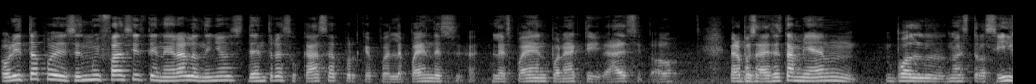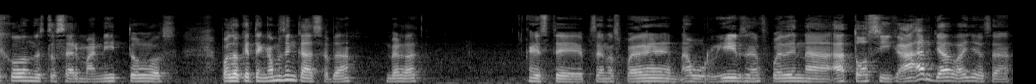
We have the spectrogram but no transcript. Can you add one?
ahorita pues es muy fácil tener a los niños dentro de su casa porque pues le pueden les pueden poner actividades y todo. Pero pues a veces también pues nuestros hijos, nuestros hermanitos, pues lo que tengamos en casa, ¿verdad? ¿Verdad? Este, se nos pueden aburrir, se nos pueden atosigar, ya vaya, o sea,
